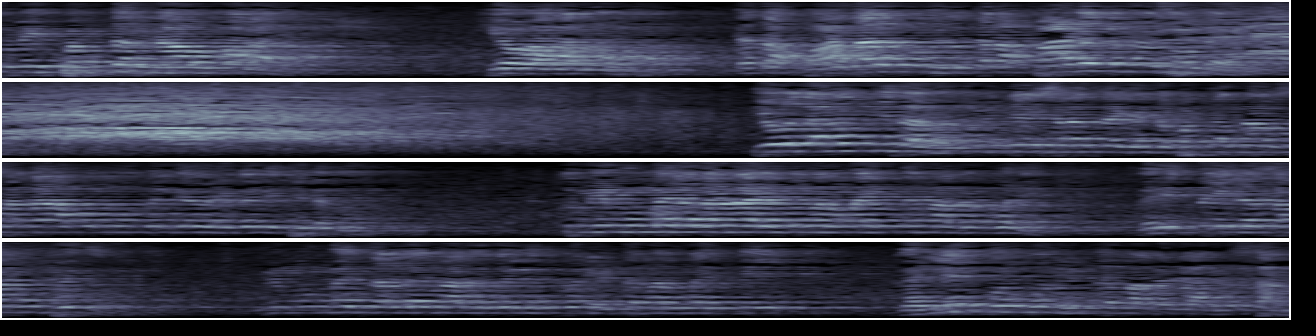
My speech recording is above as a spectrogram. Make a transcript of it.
तुम्ही फक्त नाव मारा. हे वाला नाव त्याचा बाजारच होतो त्याला पाडत म्हणून समजायचं तेव्हा जाणून मी जाणं तुम्ही टेन्शनच नाही घ्यायचं फक्त नाव सांगा. आपण मुंबईला गेलो हे गणित केलं तुम्ही मुंबईला जाणार आहे तुम्हाला माहीत नाही मागं कोणी घरी ताईला सांगून ठेवायचं मी मुंबईत चाललोय मागं गल्लीत पण हिंडतं मला माहीत नाही. गल्लीत कोण कोण हिंडतं मागायला आलं सांग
